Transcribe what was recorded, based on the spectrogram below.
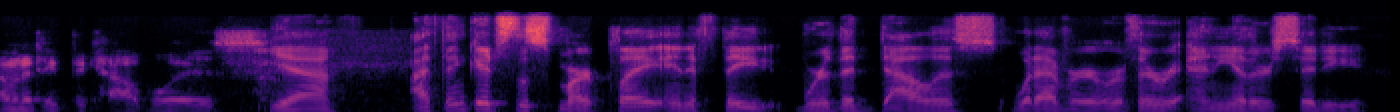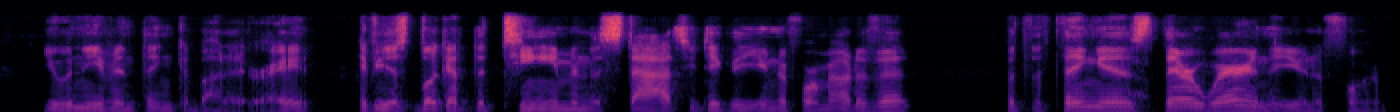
I'm gonna take the Cowboys. Yeah. I think it's the smart play and if they were the Dallas whatever or if they were any other city, you wouldn't even think about it, right? If you just look at the team and the stats, you take the uniform out of it. But the thing is, they're wearing the uniform.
